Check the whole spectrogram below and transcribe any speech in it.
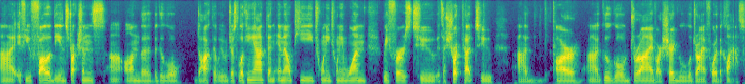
Uh, if you followed the instructions uh, on the, the Google doc that we were just looking at, then MLP 2021 refers to, it's a shortcut to uh, our Google Drive, our shared Google Drive for the class.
